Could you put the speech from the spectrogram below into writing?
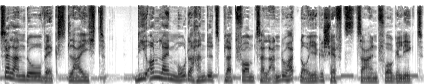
Zalando wächst leicht. Die Online-Mode-Handelsplattform Zalando hat neue Geschäftszahlen vorgelegt.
